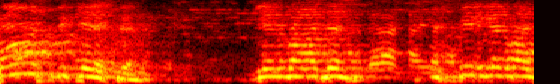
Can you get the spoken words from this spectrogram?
पाँच विकेट गेंदबाज स्पीड गेंदबाज।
